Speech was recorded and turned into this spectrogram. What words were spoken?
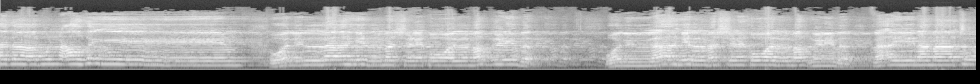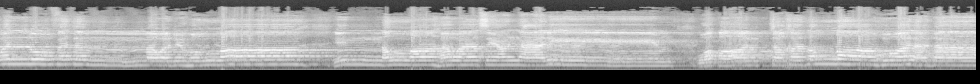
عذاب عظيم. ولله المشرق والمغرب. ولله المشرق والمغرب. فأينما تولوا فتم وجه الله. إن الله واسع عليم. وقالوا اتخذ الله ولدا.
